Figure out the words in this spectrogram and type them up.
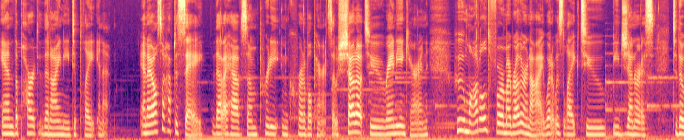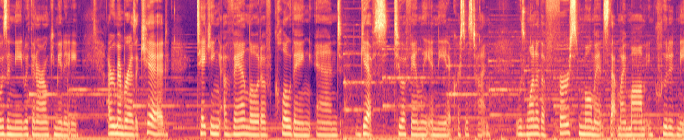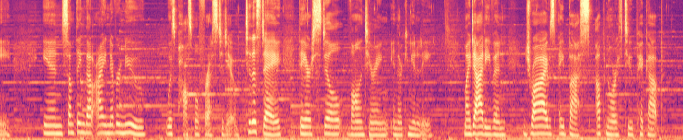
and the part that I need to play in it. And I also have to say that I have some pretty incredible parents. So, shout out to Randy and Karen, who modeled for my brother and I what it was like to be generous to those in need within our own community. I remember as a kid taking a van load of clothing and gifts to a family in need at Christmas time. It was one of the first moments that my mom included me in something that I never knew was possible for us to do. To this day, they are still volunteering in their community. My dad even drives a bus up north to pick up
